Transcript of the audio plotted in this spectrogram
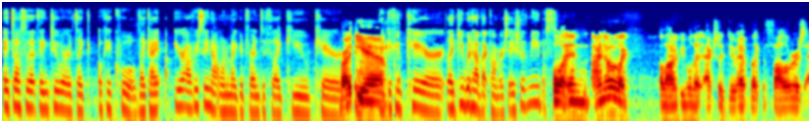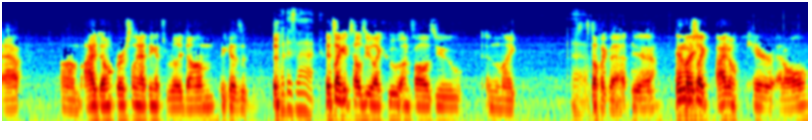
it's also that thing too where it's like okay cool like i you're obviously not one of my good friends if like you cared Right. yeah, like if you care like you would have that conversation with me Well, and I know like a lot of people that actually do have like the followers app. Um, I don't personally. I think it's really dumb because it, what is that it's like it tells you like who unfollows you and like oh. stuff like that. yeah, and Which like, like I don't care at all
